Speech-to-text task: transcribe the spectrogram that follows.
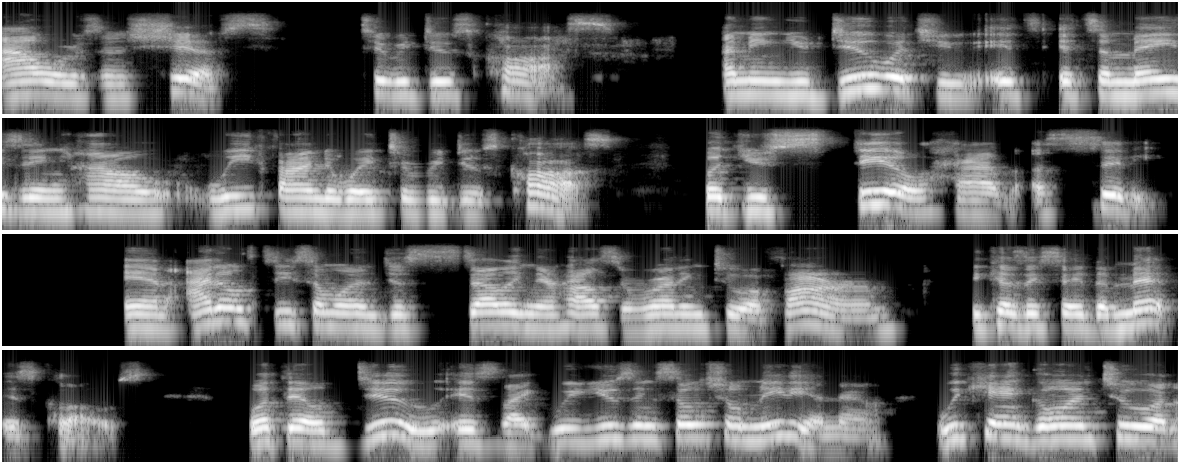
hours and shifts to reduce costs. I mean, you do what you it's it's amazing how we find a way to reduce costs, but you still have a city. And I don't see someone just selling their house and running to a farm because they say the Met is closed. What they'll do is like we're using social media now. We can't go into an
